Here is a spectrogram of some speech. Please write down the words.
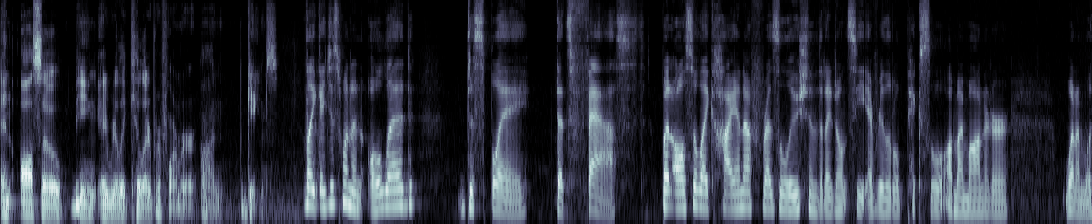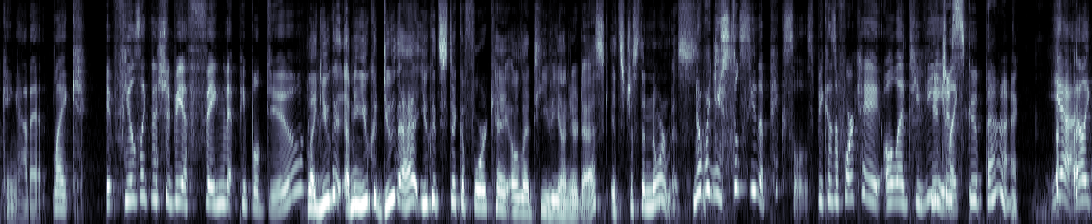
and also being a really killer performer on games. Like I just want an OLED display that's fast, but also like high enough resolution that I don't see every little pixel on my monitor when I'm looking at it. Like it feels like this should be a thing that people do. Like you could, I mean you could do that. You could stick a 4K OLED TV on your desk. It's just enormous. No, but you still see the pixels because a 4K OLED TV You just like scoot back. Yeah, like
